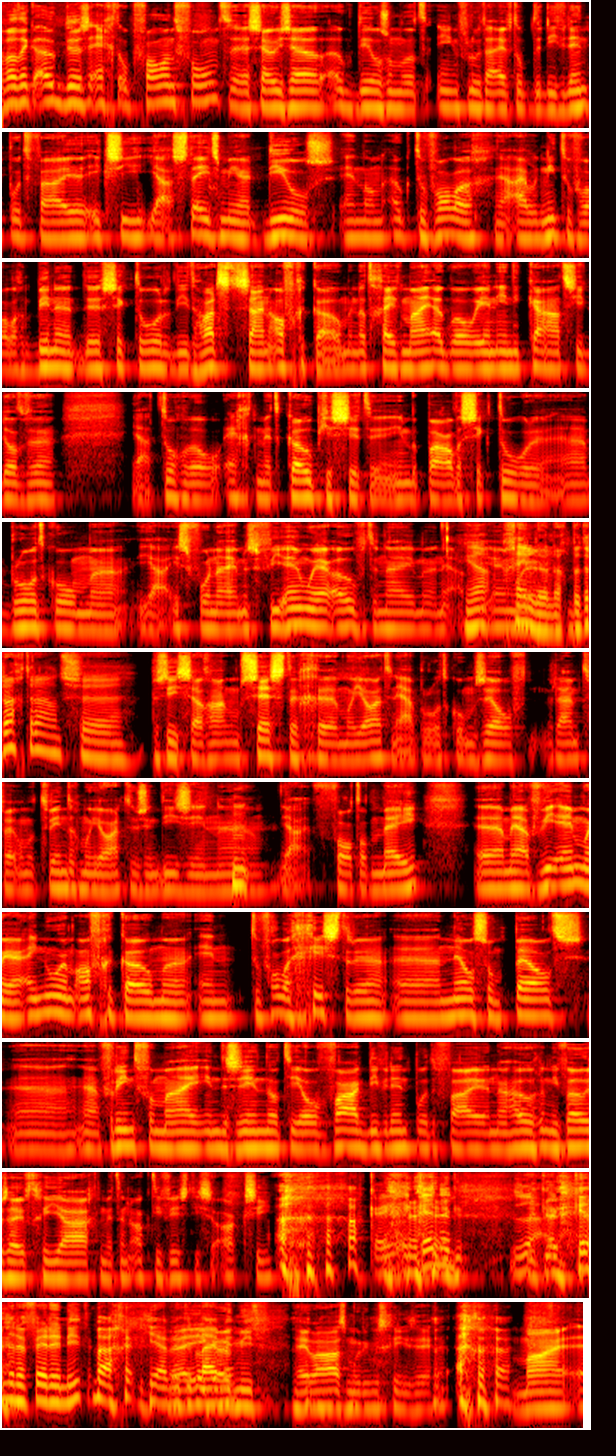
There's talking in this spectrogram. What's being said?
wat ik ook dus echt opvallend vond, eh, sowieso ook deels omdat het invloed heeft op de dividendportefeuille. Ik zie ja, steeds meer deals en dan ook toevallig, ja, eigenlijk niet toevallig, binnen de sectoren die het hardst zijn afgekomen. En dat geeft mij ook wel weer een indicatie dat we ja, toch wel echt met koopjes zitten in bepaalde sectoren. Eh, Broadcom eh, ja, is voornemens VMware over te nemen. Nou, Ja, VMware geen lullig bedrag trouwens. eh. Precies zou gaan om 60 eh, miljard. En ja, Broadcom zelf ruim 220 miljard. Dus in die zin eh, Hm. ja, valt dat mee. Eh, maar ja, VMware enorm afgekomen. En toevallig gisteren Nelson Peltz, ja, een vriend van mij... in de zin dat hij al vaak dividendportefeuille naar hogere niveaus heeft gejaagd... met een activistische actie. Oké, ik ken dus, eh, ik kende hem verder niet, maar jij bent Nee, er ik blij ook niet. Helaas moet ik misschien zeggen. maar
